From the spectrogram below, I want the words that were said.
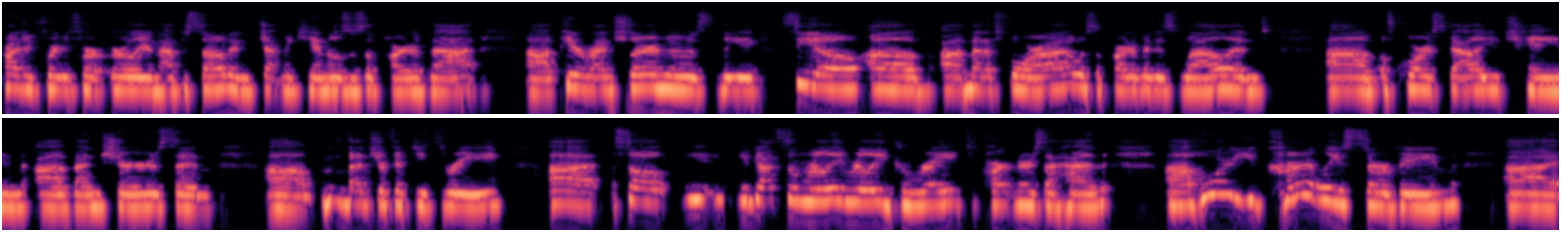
Project 44 early in the episode, and Jett McCandless is a part of that. Uh, Peter Rentschler, who's the CEO of uh, Metafora, was a part of it as well. And um, of course, Value Chain uh, Ventures and um, Venture 53. Uh, so you, you got some really, really great partners ahead. Uh, who are you currently serving? Uh,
